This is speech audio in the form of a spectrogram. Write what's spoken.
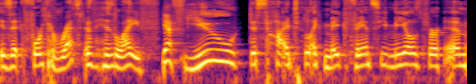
is that for the rest of his life, Yes. you decide to like make fancy meals for him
